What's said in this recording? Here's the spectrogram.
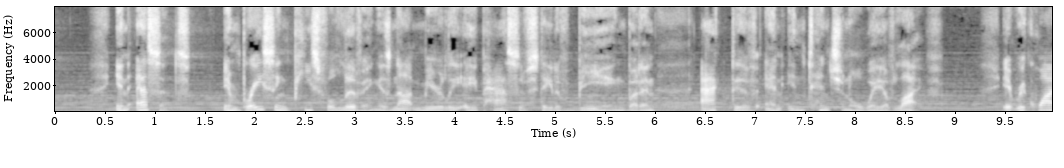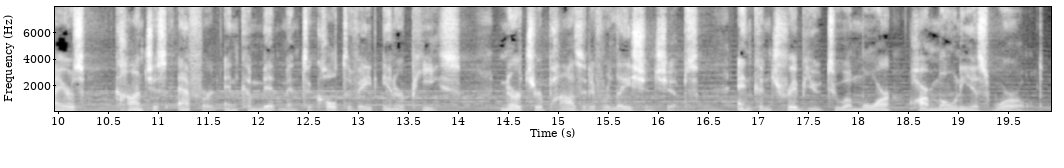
In essence, embracing peaceful living is not merely a passive state of being, but an active and intentional way of life. It requires conscious effort and commitment to cultivate inner peace, nurture positive relationships, and contribute to a more harmonious world.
